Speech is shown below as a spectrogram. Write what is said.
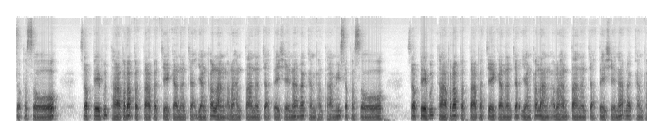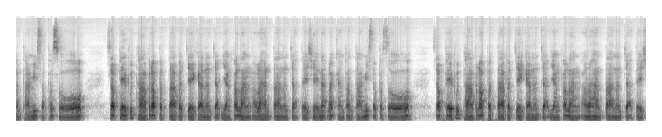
สัพพโสสัพเพพุทธาพระปัตตาปัจเจกานันจะยังพลังอรหันตานันจะเตเชนะรักขันพันธามิสัพพโสสัพเพพุทธาพระปัตตาปัจเจกานันจะยังพลังอรหันตานันจะเตเชนะรักขันพันธามิสัพพโสสัพเพพุทธาพระปัตตาปัจเจกานันจะยังพลังอรหันตานันจะเตเชนะรักขันพันธามิสัพโส สัพเพพุทธาพระปัตตาปเจกานันจะอยังพลังอรหันตานันจะเตเช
